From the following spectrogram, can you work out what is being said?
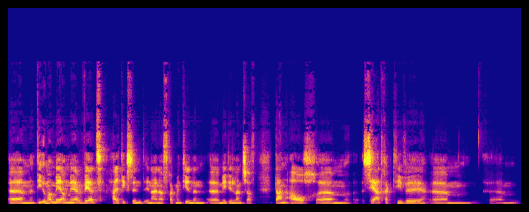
ähm, die immer mehr und mehr werthaltig sind in einer fragmentierenden äh, Medienlandschaft, dann auch ähm, sehr attraktive ähm, ähm,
